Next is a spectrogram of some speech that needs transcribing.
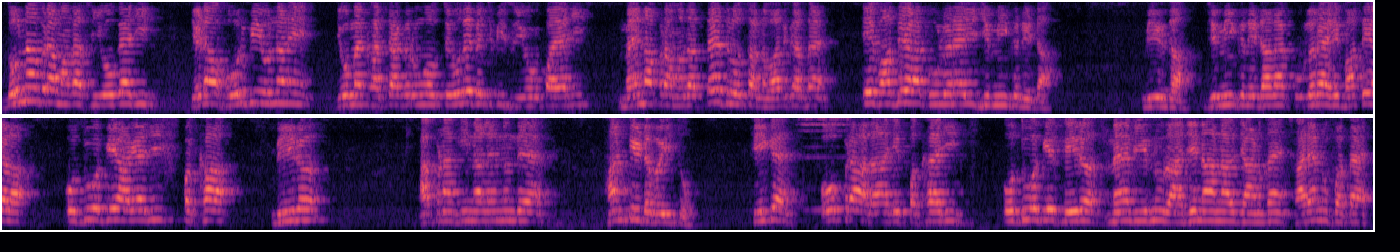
ਦੋਨਾਂ ਭਰਾਵਾਂ ਦਾ ਸਹਿਯੋਗ ਹੈ ਜੀ। ਜਿਹੜਾ ਹੋਰ ਵੀ ਉਹਨਾਂ ਨੇ ਜੋ ਮੈਂ ਖਰਚਾ ਕਰੂੰਗਾ ਉੱਤੇ ਉਹਦੇ ਵਿੱਚ ਵੀ ਸਹਿਯੋਗ ਪਾਇਆ ਜੀ। ਮੈਂ ਇਹਨਾਂ ਭਰਾਵਾਂ ਦਾ ਤਹਿ ਦਿਲੋਂ ਧੰਨਵਾਦ ਕਰਦਾ ਇਹ ਵਾਧੇ ਵਾਲਾ ਕੂਲਰ ਹੈ ਜੀ ਜਿੰਮੀ ਕੈਨੇਡਾ। ਵੀਰ ਦਾ, ਜਿੰਮੀ ਕੈਨੇਡਾ ਦਾ ਕੂਲਰ ਹੈ ਇਹ ਵਾਧੇ ਵਾਲਾ। ਉਦੋਂ ਅੱਗੇ ਆ ਗਿਆ ਜੀ ਪੱਖਾ। ਵੀਰ, ਆਪਣਾ ਕੀ ਨਾਂ ਲੈਣ ਹੁੰਦੇ ਆ? ਹਾਂਟੀ ਡਬਈ ਤੋਂ। ਠੀਕ ਹੈ? ਉਹ ਭਰਾ ਦਾ ਇਹ ਪੱਖਾ ਜੀ, ਉਦੋਂ ਅੱਗੇ ਫਿਰ ਮੈਂ ਵੀਰ ਨੂੰ ਰਾਜੇ ਨਾਂ ਨਾਲ ਜਾਣਦਾ ਸਾਰਿਆਂ ਨੂੰ ਪਤਾ ਹੈ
